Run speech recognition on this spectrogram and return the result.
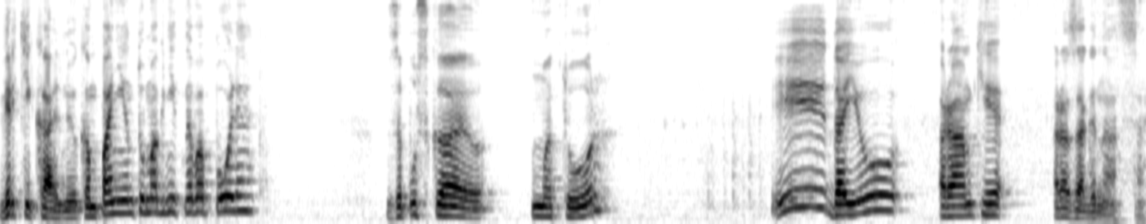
вертикальную компоненту магнитного поля. Запускаю мотор и даю рамке разогнаться.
